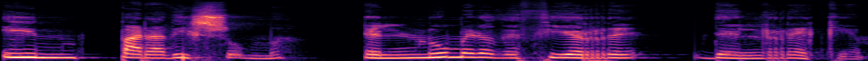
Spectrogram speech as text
In Paradisum, el número de cierre del Requiem.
